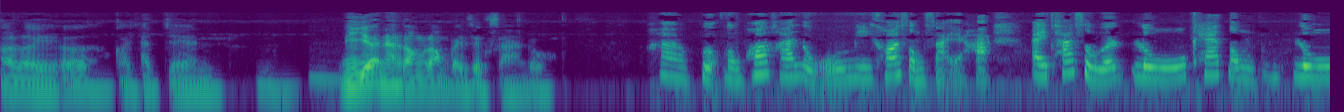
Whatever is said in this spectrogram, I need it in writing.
ก็เลย เออ ก็ชัดเจน มีเยอะนะลองลองไปศึกษาดู ค่ะหลวงพ่อคะหนูมีข้อสงสัยอะค่ะ ไอ้ถ้าสมมติรู้แค่ตรงรู้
